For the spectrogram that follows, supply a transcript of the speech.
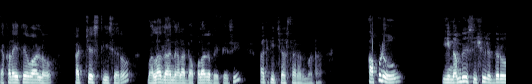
ఎక్కడైతే వాళ్ళు కట్ చేసి తీశారో మళ్ళా దాన్ని అలా డొప్పలాగా పెట్టేసి అతికిచ్చేస్తారనమాట అప్పుడు ఈ నంబి శిష్యులు ఇద్దరు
